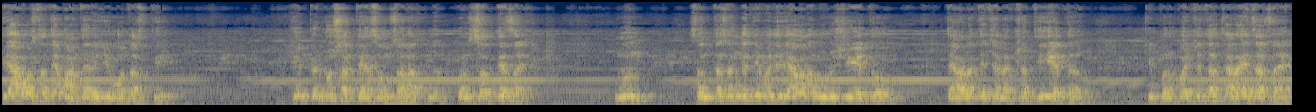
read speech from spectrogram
ती अवस्था त्या म्हाताऱ्याची होत असते. हे कटू सत्य आहे संसारातलं पण सत्यच आहे. म्हणून संत संगतीमध्ये ज्यावेळेला मनुष्य येतो त्यावेळेला त्याच्या लक्षात हे येतं की प्रपंच तर करायचाच आहे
